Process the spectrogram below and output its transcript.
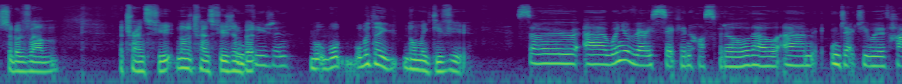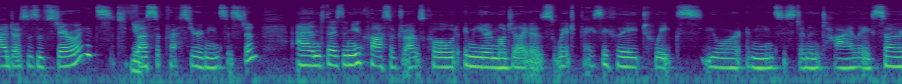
sort of um, a transfusion, not a transfusion, but Infusion. what, what, what would they normally give you? So, uh, when you're very sick in hospital, they'll um, inject you with high doses of steroids to Yeah. first suppress your immune system. And there's a new class of drugs called immunomodulators, which basically tweaks your immune system entirely. So,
